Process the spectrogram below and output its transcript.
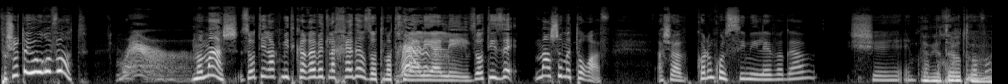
פשוט היו רבות. ממש, זאתי רק מתקרבת לחדר, זאת מתחילה להיעלל, זאתי זה משהו מטורף. עכשיו, קודם כל שימי לב אגב, שהן כבר פחות טוב, רבות,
